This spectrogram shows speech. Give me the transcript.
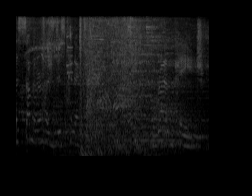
A summoner has disconnected. Rampage.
